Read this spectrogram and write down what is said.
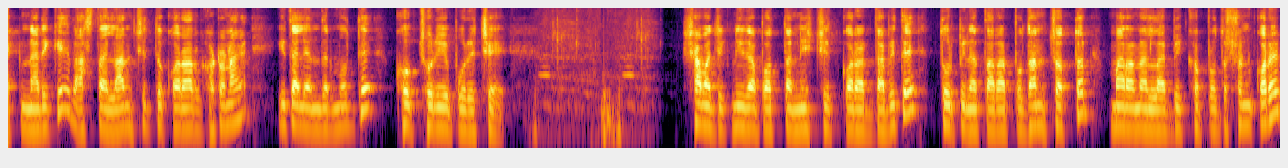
এক নারীকে রাস্তায় লাঞ্ছিত করার ঘটনায় ইতালিয়ানদের মধ্যে ক্ষোভ ছড়িয়ে পড়েছে। সামাজিক নিরাপত্তা নিশ্চিত করার দাবিতে তুর্পিনা তারার প্রধান চত্বর মারানাল্লায় বিক্ষোভ প্রদর্শন করেন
